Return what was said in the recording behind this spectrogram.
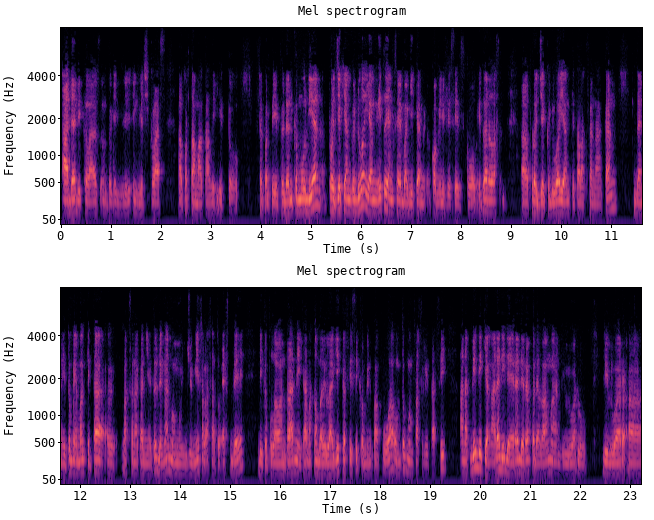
ada di kelas untuk English, class uh, pertama kali itu. Seperti itu. Dan kemudian project yang kedua yang itu yang saya bagikan community visit school. Itu adalah uh, project kedua yang kita laksanakan. Dan itu memang kita uh, laksanakannya itu dengan mengunjungi salah satu SD di Kepulauan Rani. Karena kembali lagi ke visi Komin Papua untuk memfasilitasi anak didik yang ada di daerah-daerah pedalaman di luar lu di luar uh,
